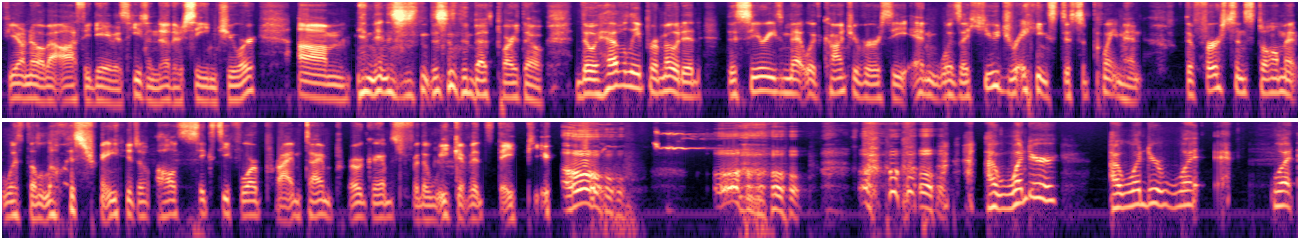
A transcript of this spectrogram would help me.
If you don't know about Ossie Davis, he's another seam chewer. Um, and then this is, this is the best part, though. Though heavily promoted, the series met with controversy and was a huge ratings disappointment. The first installment was the lowest rated of all 64 primetime programs for the week of its debut. Oh. Oh. I wonder I wonder what what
